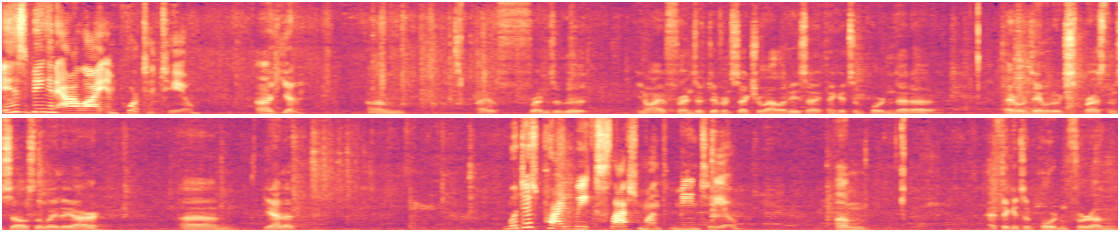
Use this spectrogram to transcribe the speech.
Is being an ally important to you? Uh, yeah. Um, I have friends of the, you know, I have friends of different sexualities. I think it's important that uh, everyone's able to express themselves the way they are. Um, yeah, that. What does Pride Week slash month mean to you? Um, I think it's important for um,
